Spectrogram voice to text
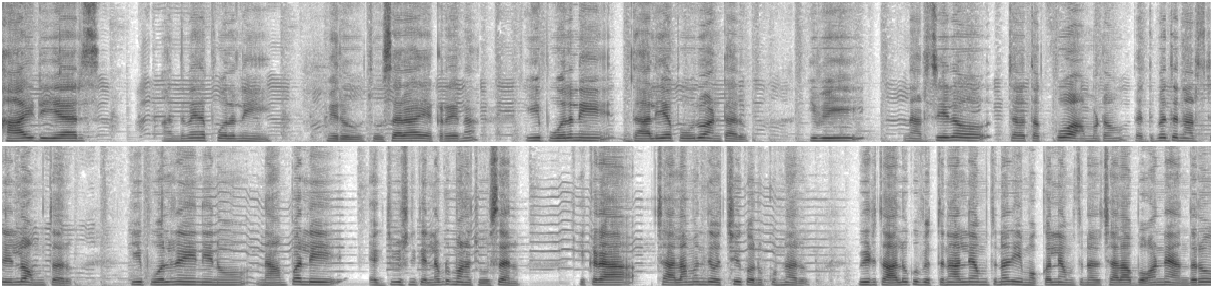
హాయ్ డియర్స్. అందమైన పూలని మీరు చూసారా ఎక్కడైనా? ఈ పూలని దాలియా పూలు అంటారు. ఇవి నర్సరీలో చాలా తక్కువ అమ్మటం పెద్ద పెద్ద నర్సరీల్లో అమ్ముతారు. ఈ పూలని నేను నాంపల్లి ఎగ్జిబిషన్కి వెళ్ళినప్పుడు మనం చూశాను. ఇక్కడ చాలామంది వచ్చి కొనుక్కుంటున్నారు. వీటి తాలూకు విత్తనాలని అమ్ముతున్నారు ఈ మొక్కల్ని అమ్ముతున్నారు. చాలా బాగున్నాయి. అందరూ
